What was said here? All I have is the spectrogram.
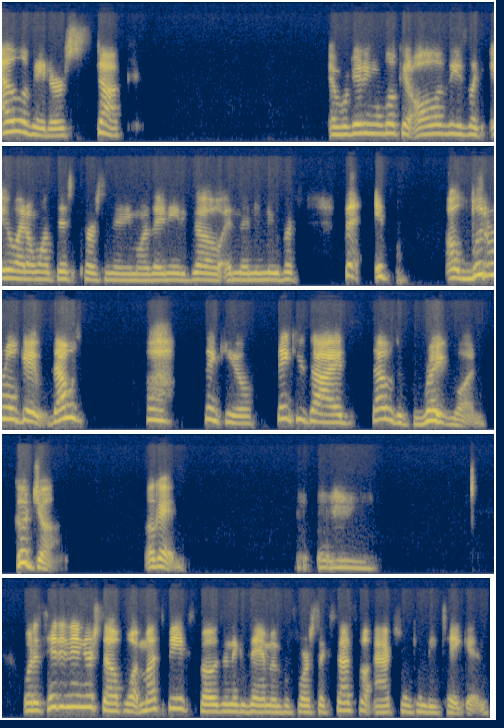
elevator stuck and we're getting a look at all of these like ew i don't want this person anymore. They need to go. And then a new person that it's a literal gate that was oh, thank you. Thank you guide that was a great one. Good job. Okay. What is hidden in yourself what must be exposed and examined before successful action can be taken.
